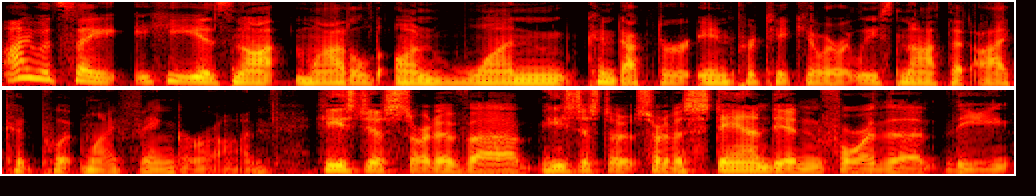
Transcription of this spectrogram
I would say he is not modeled on one conductor in particular, at least not that I could put my finger on. He's just sort of uh, he's just a, sort of a stand-in for the the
